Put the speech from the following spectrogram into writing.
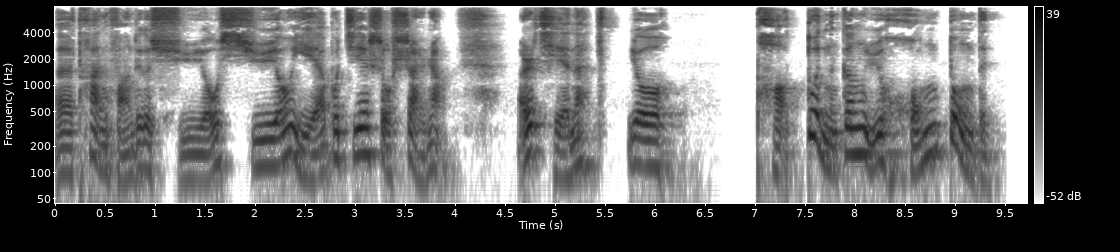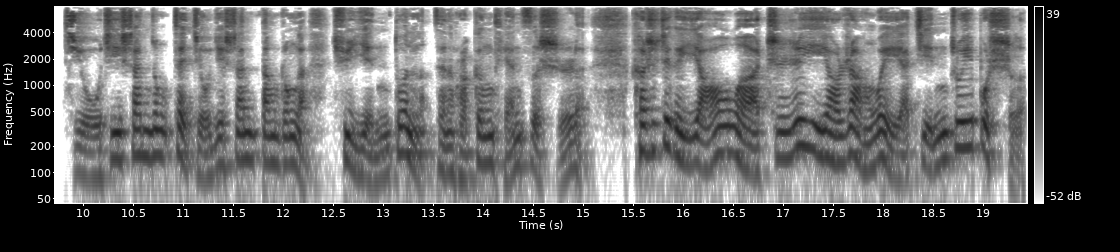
呃探访这个许由，许由也不接受禅让，而且呢又。跑顿耕于洪洞的。九级山中，在九级山当中啊，去隐遁了，在那块耕田自食了。可是这个尧啊，执意要让位呀，紧追不舍。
